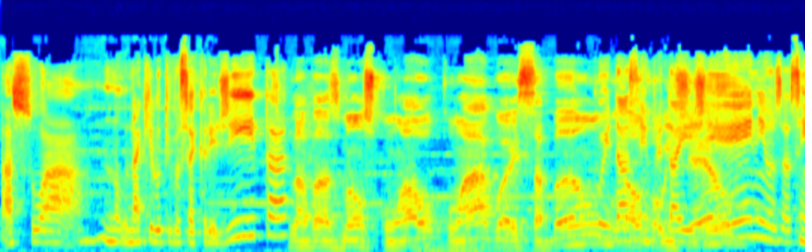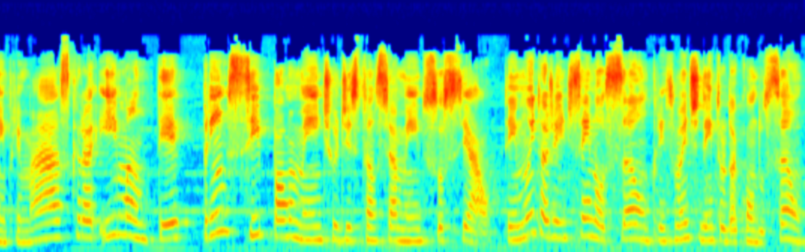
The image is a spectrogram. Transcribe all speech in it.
a sua no- naquilo que você acredita. Lavar as mãos com álcool, com água e sabão. Cuidar sempre em da higiene, usar sempre máscara e manter principalmente o distanciamento social. Tem muita gente sem noção, principalmente dentro da condução,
